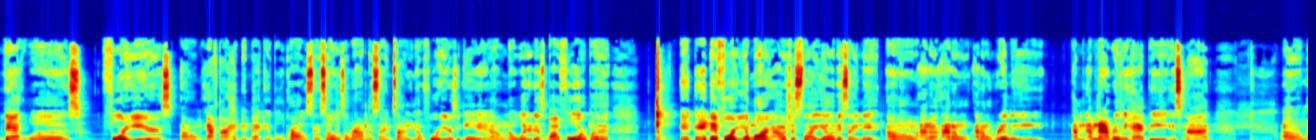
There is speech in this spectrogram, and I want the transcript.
that was four years um, after I had been back at Blue Cross, and so it was around the same time. You know, four years again. I don't know what it is about four, but at, at that four year mark, I was just like, yo, this ain't it. Um, I don't, I don't, I don't really, I'm, I'm not really happy. It's not, um,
